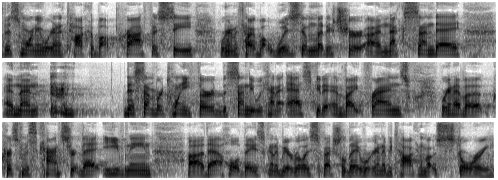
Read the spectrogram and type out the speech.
This morning we're going to talk about prophecy. We're going to talk about wisdom literature next sunday. And then December 23rd, the Sunday, we kind of ask you to invite friends. We're going to have a Christmas concert that evening. Uh, that whole day is going to be a really special day. We're going to be talking about story,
